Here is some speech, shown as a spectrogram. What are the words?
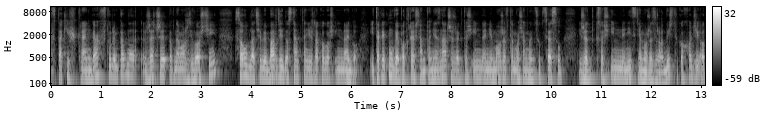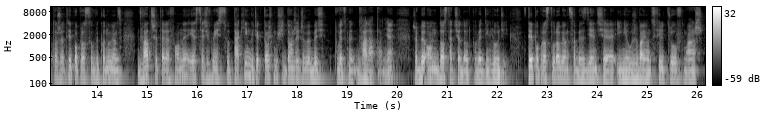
w takich kręgach, w którym pewne rzeczy, pewne możliwości są dla Ciebie bardziej dostępne niż dla kogoś innego. I tak jak mówię, podkreślam, to nie znaczy, że ktoś inny nie może w tym osiągnąć sukcesu i że ktoś inny inny nic nie może zrobić, tylko chodzi o to, że ty po prostu wykonując dwa, trzy telefony, jesteś w miejscu takim, gdzie ktoś musi dążyć, żeby być powiedzmy dwa lata, nie? Żeby on dostać się do odpowiednich ludzi. Ty po prostu robiąc sobie zdjęcie i nie używając filtrów, masz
